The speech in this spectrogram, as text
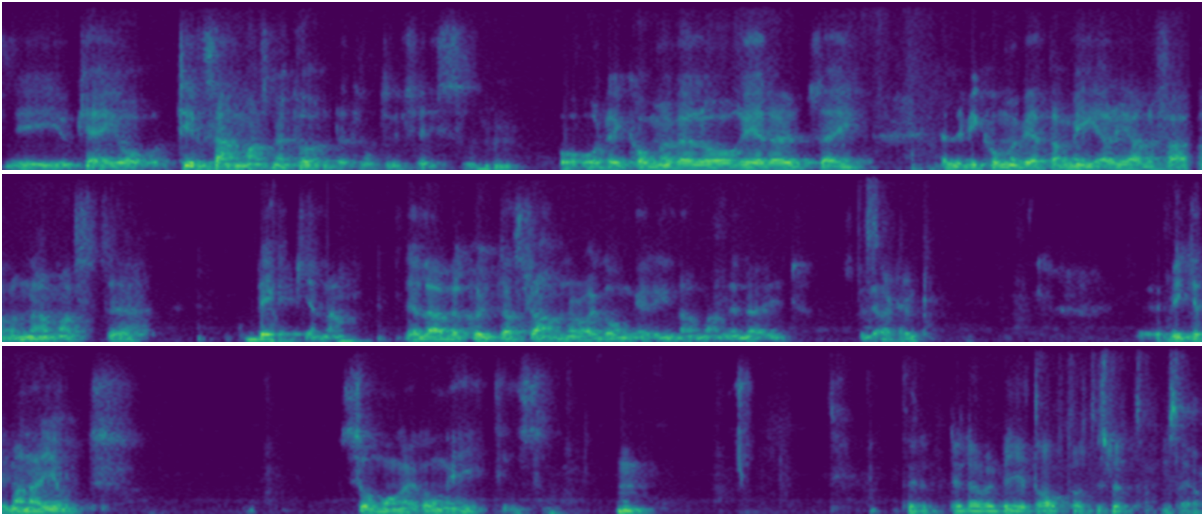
i UK och tillsammans med pundet naturligtvis. Mm. Och, och, det kommer väl att reda ut sig, eller vi kommer veta mer i alla fall de närmaste veckorna. Det lär väl skjutas fram några gånger innan man är nöjd. Säkert. Vilket man har gjort så många gånger hittills. Mm. Det, det lär väl bli ett avtal till slut, gissar jag.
